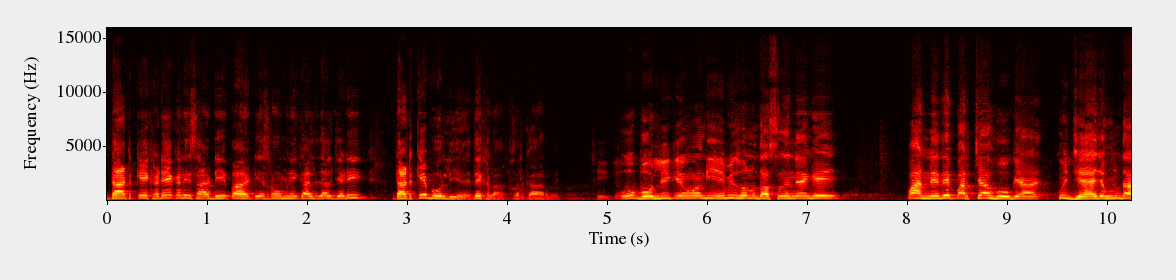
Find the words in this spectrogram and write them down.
ਡਟ ਕੇ ਖੜੇ ਕਲੀ ਸਾਡੀ ਪਾਰਟੀ ਹੈ, ਸ਼੍ਰੋਮਣੀ ਅਕਾਲੀ ਦਲ ਜਿਹੜੀ ਡਟ ਕੇ ਬੋਲੀ ਹੈ ਇਹਦੇ ਖਿਲਾਫ ਸਰਕਾਰ ਦੇ। ਠੀਕ ਉਹ ਬੋਲੀ ਕਿਉਂ ਆਂਗੀ? ਇਹ ਵੀ ਤੁਹਾਨੂੰ ਦੱਸ ਦਿੰਦੇ ਆਂਗੇ। ਭਾਨੇ ਦੇ ਪਰਚਾ ਹੋ ਗਿਆ ਕੋਈ ਜਾਇਜ਼ ਹੁੰਦਾ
